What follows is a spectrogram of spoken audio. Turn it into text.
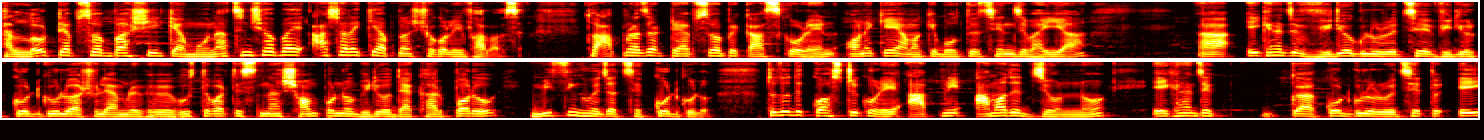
হ্যালো ট্যাপসপবাসী কেমন আছেন সবাই? আশা রাখি আপনার সকলেই ভালো আছেন। তো আপনারা যারা ট্যাপসপে কাজ করেন, অনেকেই আমাকে বলতেছেন যে, ভাইয়া এইখানে যে ভিডিওগুলো রয়েছে, ভিডিওর কোডগুলো আসলে আমরা এভাবে বুঝতে পারতেছি না। সম্পূর্ণ ভিডিও দেখার পরেও মিসিং হয়ে যাচ্ছে কোডগুলো। তো যদি কষ্ট করে আপনি আমাদের জন্য এখানে যে কোডগুলো রয়েছে, তো এই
